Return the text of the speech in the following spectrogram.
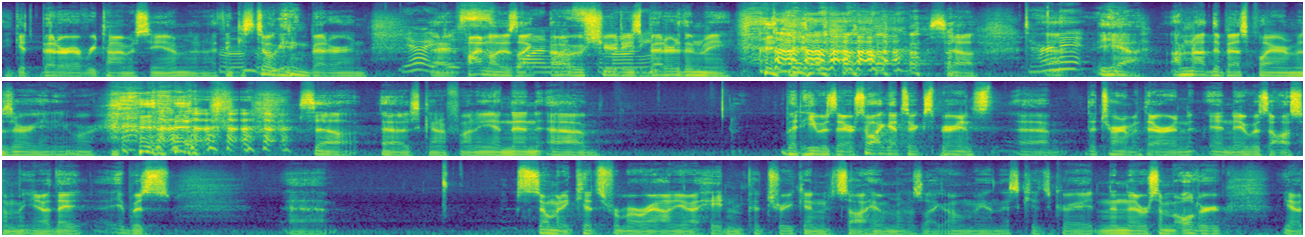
he gets better every time I see him, and I think he's still getting better. And Mm-hmm. Yeah, uh, finally was like, oh shoot, he's better than me. so Darn uh, it. yeah, I'm not the best player in Missouri anymore. so uh, it was kind of funny. And then, um, but he was there, so I got to experience um, the tournament there, and, and it was awesome. You know, they it was. So many kids from around, you know, Hayden Patriquin saw him and I was like, oh man, this kid's great. And then there were some older, you know,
